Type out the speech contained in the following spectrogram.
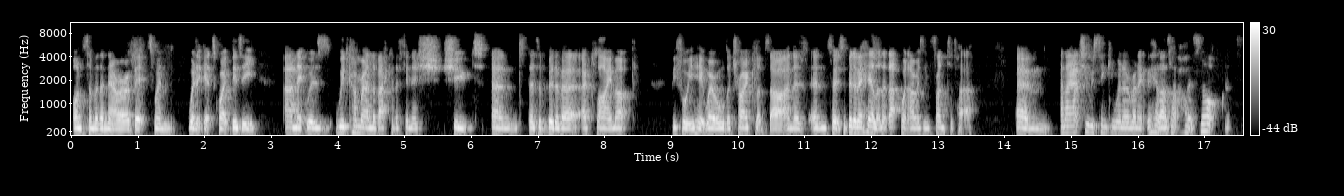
on some of the narrower bits when when it gets quite busy. And it was we'd come around the back of the finish chute, and there's a bit of a, a climb up before you hit where all the tri clubs are, and and so it's a bit of a hill. And at that point, I was in front of her um, and I actually was thinking when I ran up the hill, I was like, oh, it's not, it's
